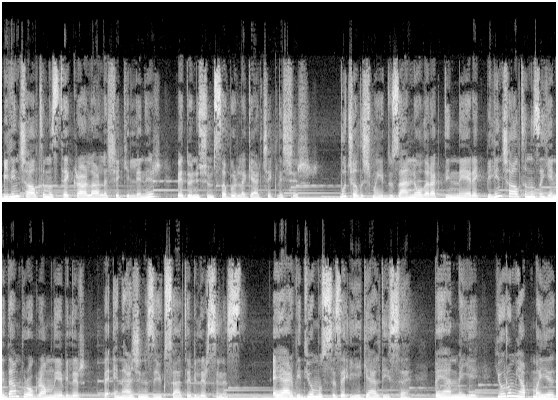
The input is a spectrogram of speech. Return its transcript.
Bilinçaltımız tekrarlarla şekillenir ve dönüşüm sabırla gerçekleşir. Bu çalışmayı düzenli olarak dinleyerek bilinçaltınızı yeniden programlayabilir ve enerjinizi yükseltebilirsiniz. Eğer videomuz size iyi geldiyse beğenmeyi, yorum yapmayı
